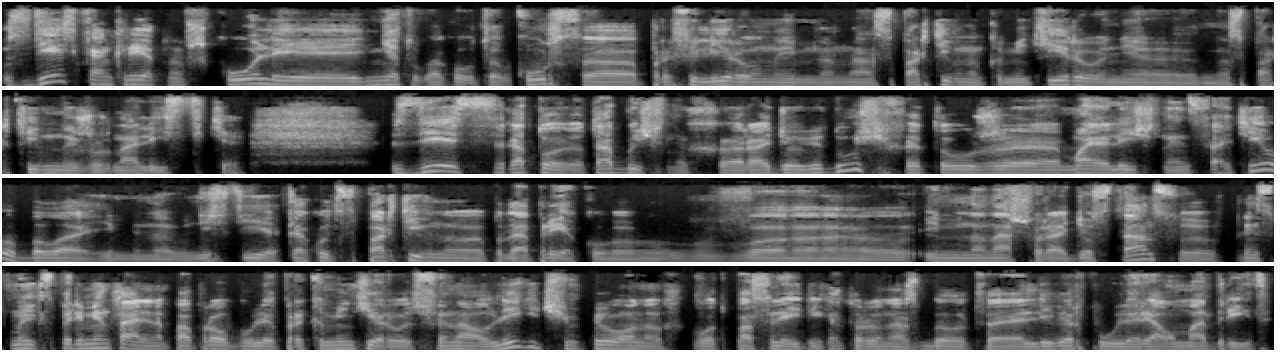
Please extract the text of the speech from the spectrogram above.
Здесь конкретно в школе нету какого-то курса, профилированного именно на спортивном комментировании, на спортивной журналистике. Здесь готовят обычных радиоведущих. Это уже моя личная инициатива была именно внести какую-то спортивную подоплёку в именно нашу радиостанцию. В принципе, мы экспериментально попробовали прокомментировать финал Лиги чемпионов. Вот последний, который у нас был, это Ливерпуль Реал Мадрид.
